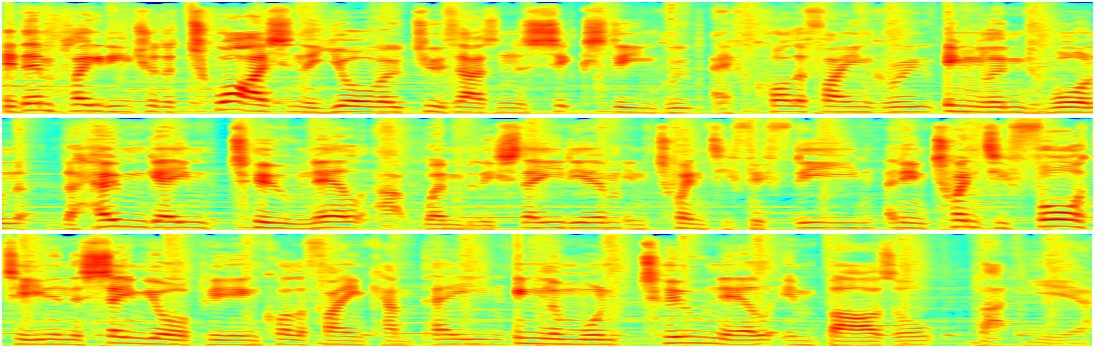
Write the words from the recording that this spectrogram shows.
They then played each other twice in the Euro 2016 Group F qualifying group. England won the home game 2-0 at Wembley Stadium in 2015 and in 2014 in the same European qualifying campaign England won 2-0 in Basel that year.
